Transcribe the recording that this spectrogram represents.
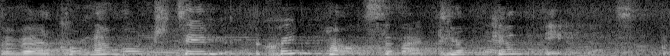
Men välkomna bort till schimpanserna klockan ett.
